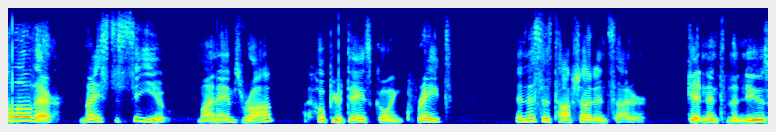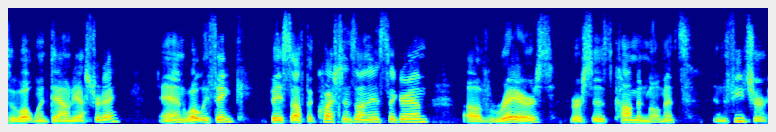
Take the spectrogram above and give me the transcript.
Hello there. Nice to see you. My name's Rob. I hope your day's going great. And this is Top Shot Insider, getting into the news of what went down yesterday and what we think based off the questions on Instagram of rares versus common moments in the future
